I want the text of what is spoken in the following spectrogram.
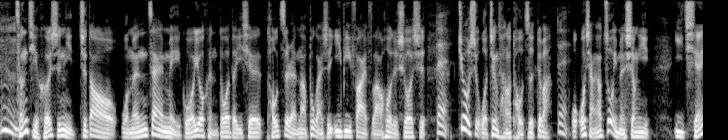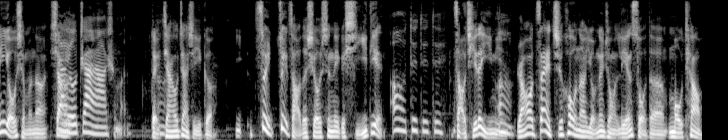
嗯，曾几何时，你知道我们在美国有很多的一些投资人呢、啊，不管是 EB Five 啦，或者说是对，就是我正常的投资，对吧？对，我我想要做一门生意，以前有什么呢？像加油站。啊什么的？对，加油站是一个。一最最早的时候是那个洗衣店。哦，对对对。早期的移民，嗯、然后再之后呢，有那种连锁的 motel。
